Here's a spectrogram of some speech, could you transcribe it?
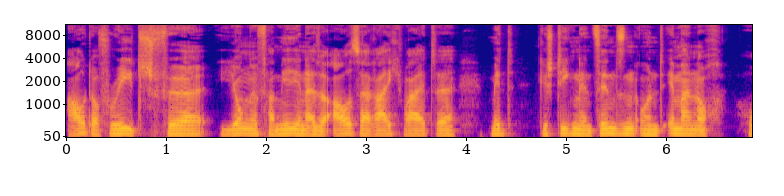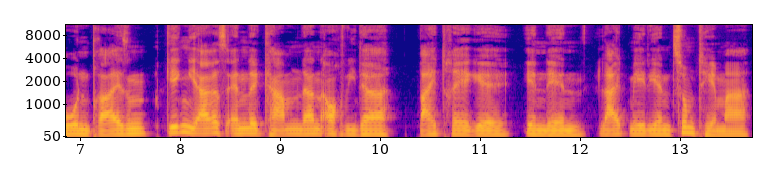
out of reach für junge Familien, also außer Reichweite mit gestiegenen Zinsen und immer noch hohen Preisen. Gegen Jahresende kamen dann auch wieder Beiträge in den Leitmedien zum Thema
